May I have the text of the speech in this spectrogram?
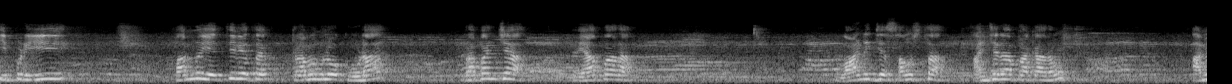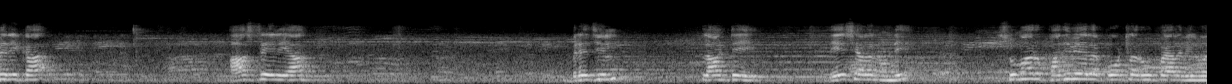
ఇప్పుడు ఈ పన్ను ఎత్తివేత క్రమంలో కూడా ప్రపంచ వ్యాపార వాణిజ్య సంస్థ అంచనా ప్రకారం అమెరికా ఆస్ట్రేలియా బ్రెజిల్ లాంటి దేశాల నుండి సుమారు పదివేల కోట్ల రూపాయల విలువ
